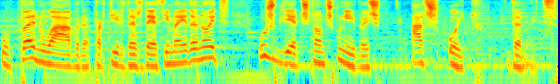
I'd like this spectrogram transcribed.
O pano abre a partir das 10h30 da noite. Os bilhetes estão disponíveis às 8 da noite.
